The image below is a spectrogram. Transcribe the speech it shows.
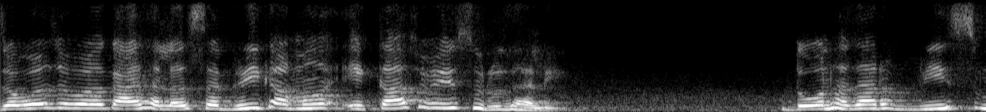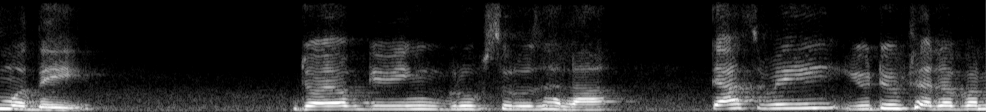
जवळजवळ काय झालं सगळी कामं एकाच वेळी सुरू झाली. दोन हजार वीसमध्ये जॉय ऑफ गिविंग ग्रुप सुरू झाला. त्याचवेळी यूट्यूब चॅनल पण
